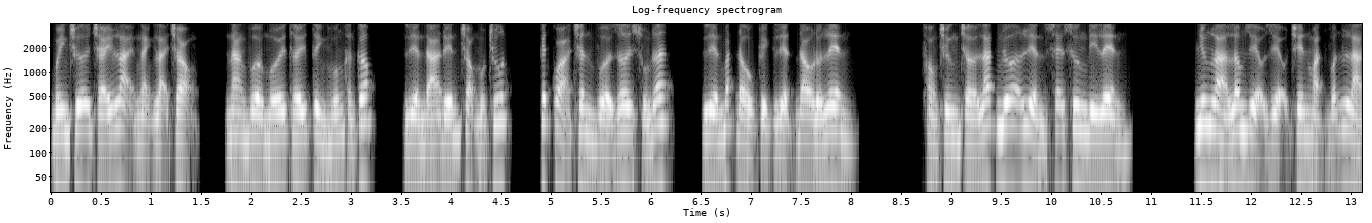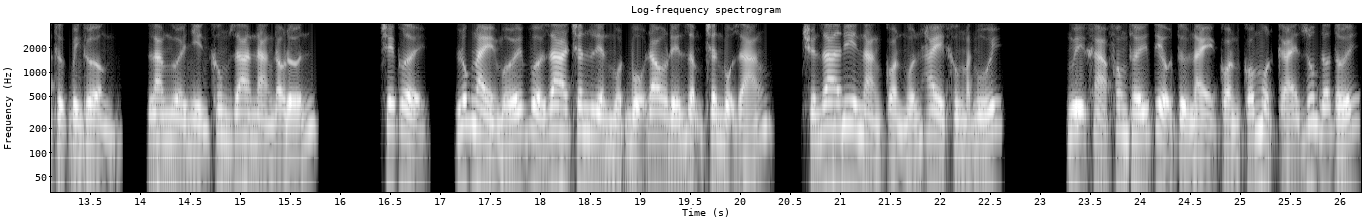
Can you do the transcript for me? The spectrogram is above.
Bình chữa cháy lại ngạnh lại trọng, nàng vừa mới thấy tình huống khẩn cấp, liền đá đến trọng một chút, kết quả chân vừa rơi xuống đất, liền bắt đầu kịch liệt đau đớn lên. Phòng trưng chờ lát nữa liền sẽ xương đi lên. Nhưng là lâm rượu rượu trên mặt vẫn là thực bình thường, làm người nhìn không ra nàng đau đớn. Chê cười, lúc này mới vừa ra chân liền một bộ đau đến dậm chân bộ dáng, chuyến ra đi nàng còn muốn hay không mặt mũi. Ngụy Khả Phong thấy tiểu tử này còn có một cái giúp đỡ tới,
